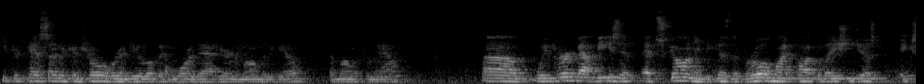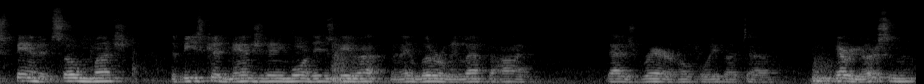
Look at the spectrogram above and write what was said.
Keep your pests under control. We're going to do a little bit more of that here in a moment ago, a moment from now. Uh, we've heard about bees ab- absconding because the varroa mite population just expanded so much, the bees couldn't manage it anymore. They just gave up and they literally left the hive. That is rare, hopefully, but uh, there we go. There's some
